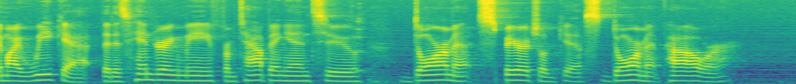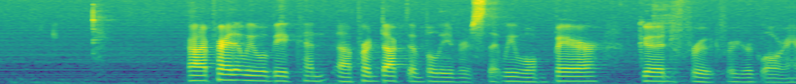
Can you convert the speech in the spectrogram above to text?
am I weak at that is hindering me from tapping into dormant spiritual gifts, dormant power? God, I pray that we will be con- uh, productive believers, that we will bear good fruit for your glory.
